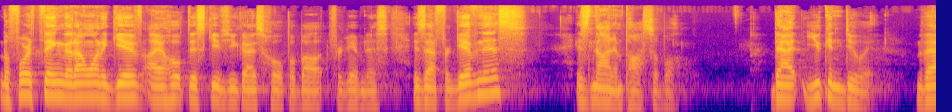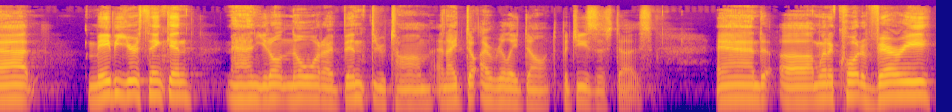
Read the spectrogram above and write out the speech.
the fourth thing that I want to give, I hope this gives you guys hope about forgiveness, is that forgiveness is not impossible that you can do it. That maybe you're thinking, man, you don't know what I've been through, Tom, and I, do, I really don't, but Jesus does. And uh, I'm going to quote a very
